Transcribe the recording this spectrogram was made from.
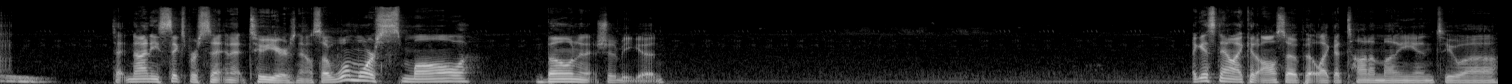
It's at 96% and at two years now. So one more small bone and it should be good. I guess now I could also put like a ton of money into uh,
